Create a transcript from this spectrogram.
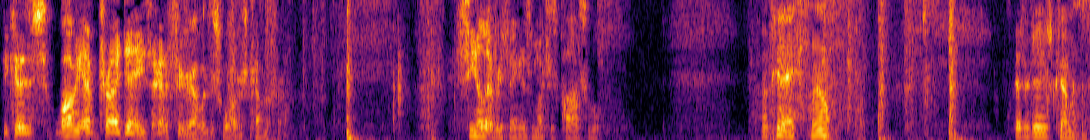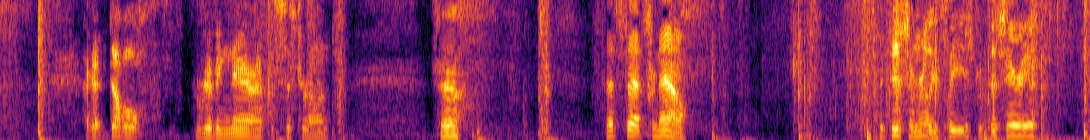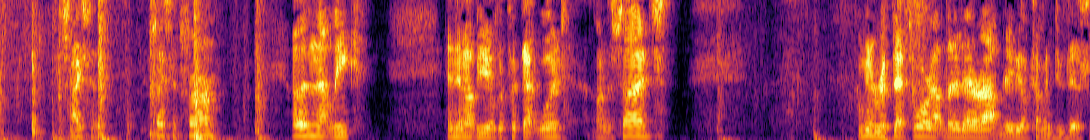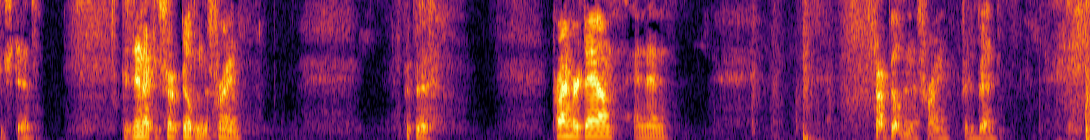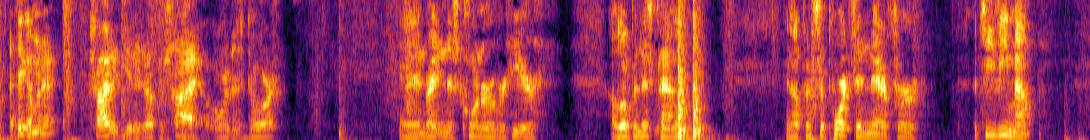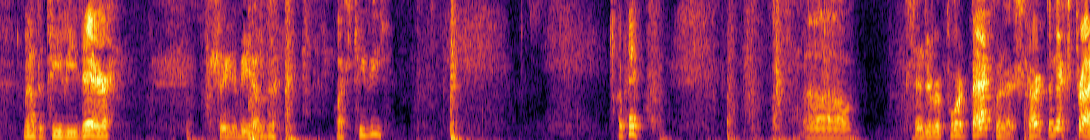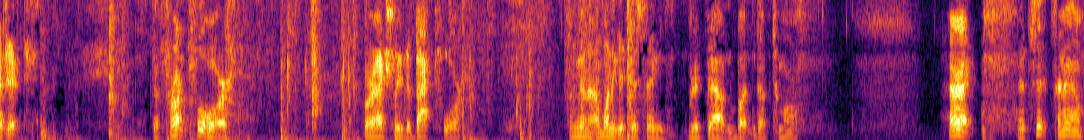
Because while we have dry days, I got to figure out where this water's coming from. Seal everything as much as possible. Okay, well, better days coming. I got double ribbing there. I have the sister on. So, that's that for now with this, I'm really pleased with this area. It's nice and it's nice and firm. Other than that leak. And then I'll be able to put that wood on the sides. I'm to rip that floor out let it air out. Maybe I'll come and do this instead. Because then I can start building the frame. Put the primer down and then start building the frame for the bed. I think I'm gonna try to get it up as high over this door. And right in this corner over here, I'll open this panel and I'll put supports in there for a TV mount. Mount the TV there so you'll be able to watch TV. Okay. Uh, send a report back when I start the next project the front floor, or actually the back floor. I'm gonna, I want to get this thing ripped out and buttoned up tomorrow. All right, that's it for now.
